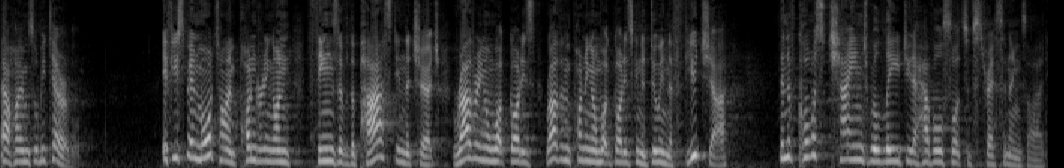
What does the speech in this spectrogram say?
Our homes will be terrible. If you spend more time pondering on things of the past in the church rather than, on what God is, rather than pondering on what God is going to do in the future, then of course change will lead you to have all sorts of stress and anxiety.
